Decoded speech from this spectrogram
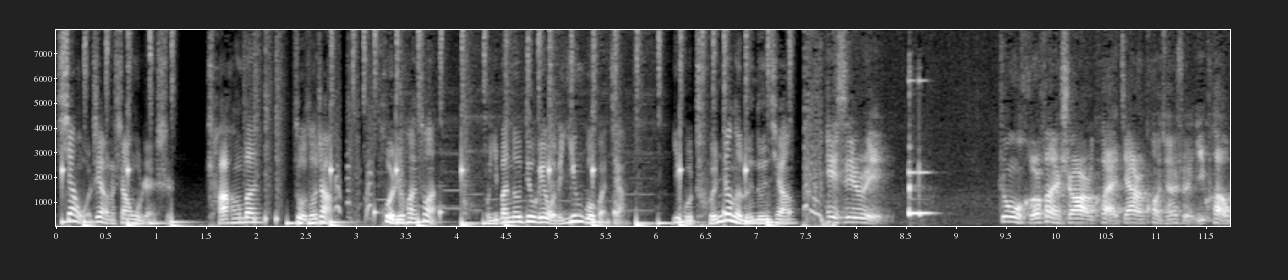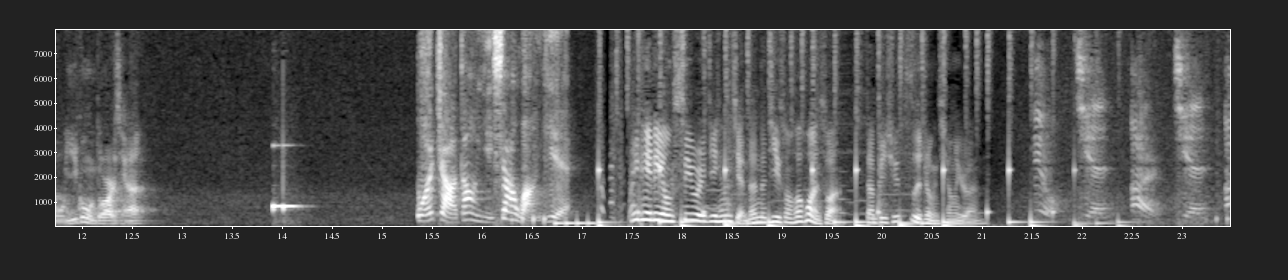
像我这样的商务人士，查航班、做做账、汇率换算，我一般都丢给我的英国管家，一股纯正的伦敦腔。Hey Siri，中午盒饭十二块，加上矿泉水一块五，一共多少钱？我找到以下网页。你可以利用 Siri 进行简单的计算和换算，但必须字正腔圆。六减二减二，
